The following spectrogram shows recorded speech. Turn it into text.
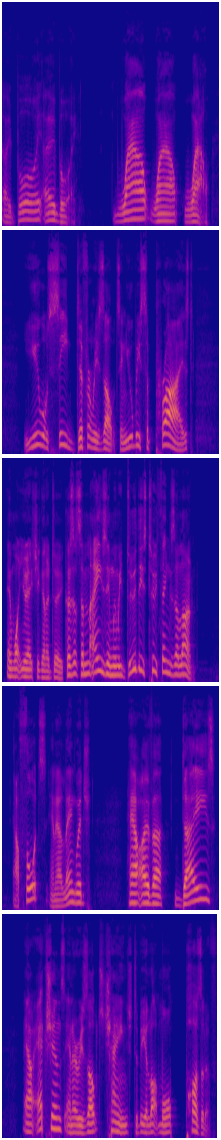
oh boy, oh boy. Wow, wow, wow. You will see different results and you'll be surprised in what you're actually going to do. Because it's amazing when we do these two things alone our thoughts and our language, how over days our actions and our results change to be a lot more positive.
